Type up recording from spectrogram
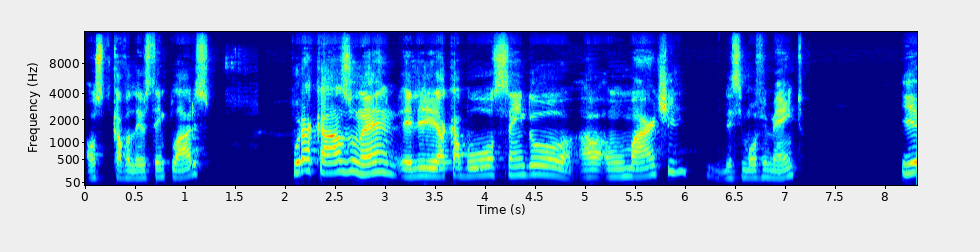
aos cavaleiros templários. Por acaso, né, ele acabou sendo um mártir desse movimento. E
